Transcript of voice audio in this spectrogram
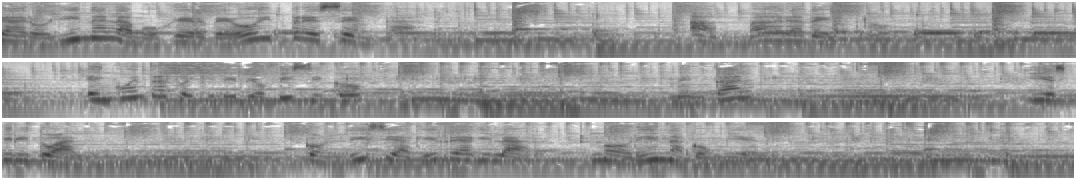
Carolina la mujer de hoy presenta Amar adentro. Encuentra tu equilibrio físico, mental y espiritual. Con Licia Aguirre Aguilar, Morena con miel.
